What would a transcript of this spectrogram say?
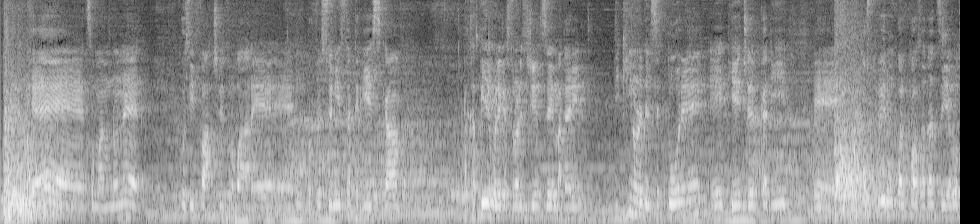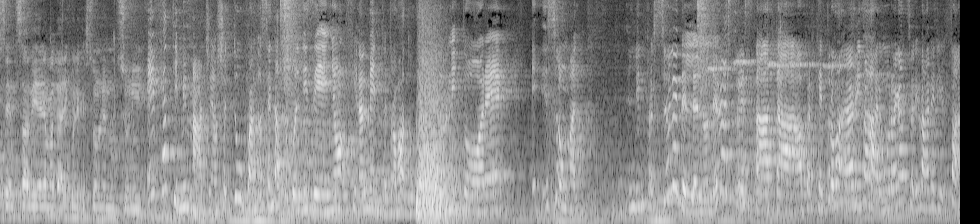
Perché insomma non è così facile trovare eh, un professionista che riesca a capire quelle che sono le esigenze magari di chi non è del settore e che cerca di eh, costruire un qualcosa da zero senza avere magari quelle che sono le nozioni. E infatti mi immagino, cioè tu quando sei andato col disegno, finalmente hai trovato questo tornitore, e, insomma l'impressione del non deve essere stata perché trova, arrivare un ragazzo arrivare e dire fa,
